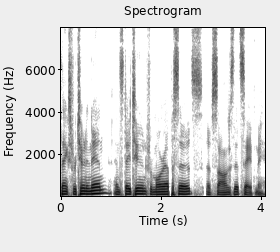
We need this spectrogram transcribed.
thanks for tuning in, and stay tuned for more episodes of Songs That Saved Me.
